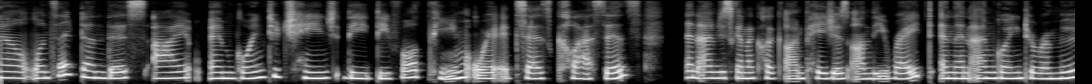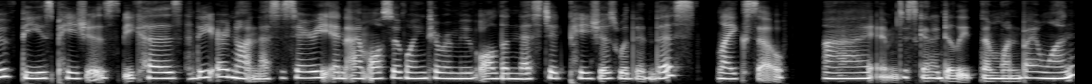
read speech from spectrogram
Now, once I've done this, I am going to change the default theme where it says classes. And I'm just going to click on pages on the right. And then I'm going to remove these pages because they are not necessary. And I'm also going to remove all the nested pages within this, like so. I am just going to delete them one by one.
